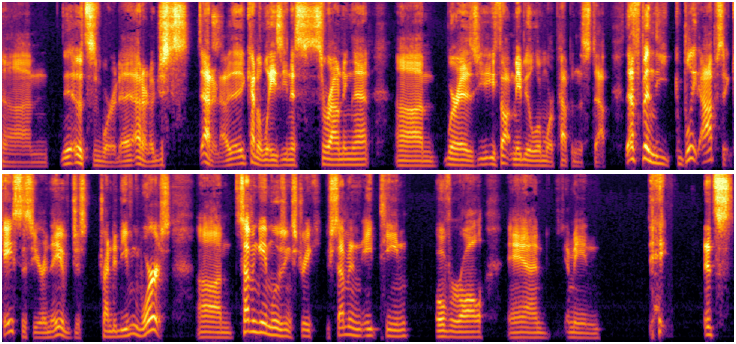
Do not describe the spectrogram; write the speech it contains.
um what's the word? I don't know just i don't know eh, kind of laziness surrounding that um whereas you, you, thought maybe a little more pep in the step. That's been the complete opposite case this year and they have just trended even worse. Um seven game losing streak you're 7 and 18 overall and i mean it's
